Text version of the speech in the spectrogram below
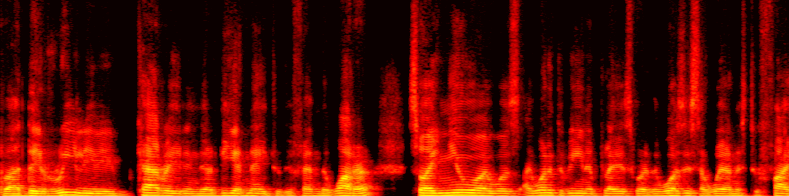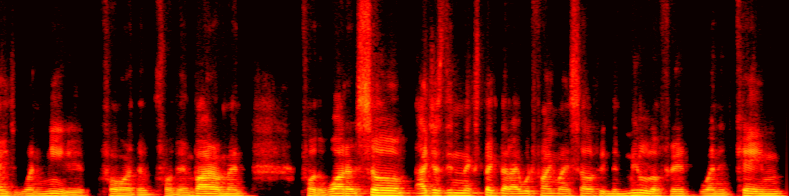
but they really carry it in their DNA to defend the water. So I knew I was I wanted to be in a place where there was this awareness to fight when needed for the for the environment for the water. So I just didn't expect that I would find myself in the middle of it when it came.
